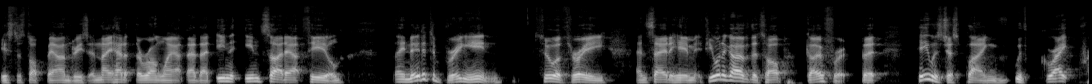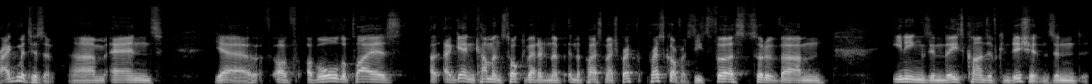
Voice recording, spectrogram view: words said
is to stop boundaries. And they had it the wrong way out there. That in, inside out field, they needed to bring in two or three and say to him, if you want to go over the top, go for it. But he was just playing with great pragmatism. Um, and yeah, of, of all the players again, Cummins talked about it in the in the post match press conference. His first sort of um, innings in these kinds of conditions, and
